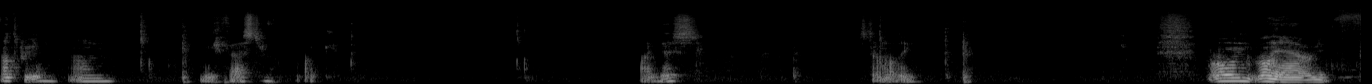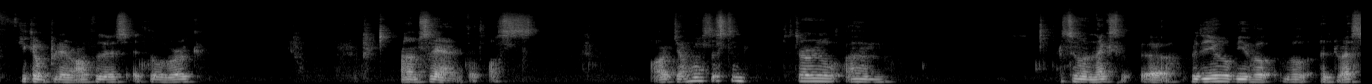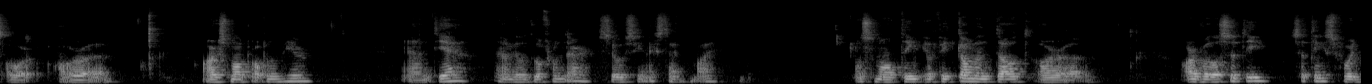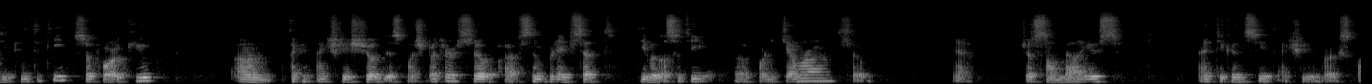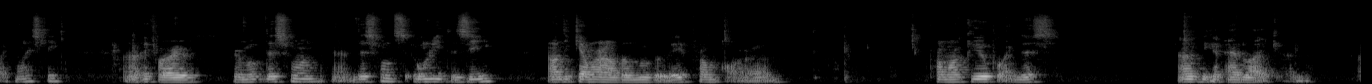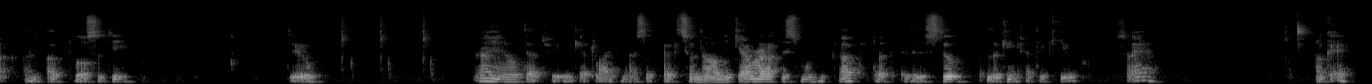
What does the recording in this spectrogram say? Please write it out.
not really. Um, maybe faster, like like this. Still nothing. Um. Well, yeah. We, you can play around with this. It will work. Um. So yeah, that was our camera system tutorial. Um. So next uh, video we will will address our our uh, our small problem here. And yeah, and we'll go from there. So see you next time. Bye. One small thing, if we comment out our, uh, our velocity settings for the entity, so for a cube, um, I can actually show this much better. So I simply set the velocity uh, for the camera. So yeah, just some values. And you can see it actually works quite nicely. Uh, if I remove this one and this one's only the Z. Now the camera will move away from our um, from our cube like this. And we can add like an, an up velocity to and you know that we get like a nice effect. So now the camera is moving up but it is still looking at the cube. So yeah. Okay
